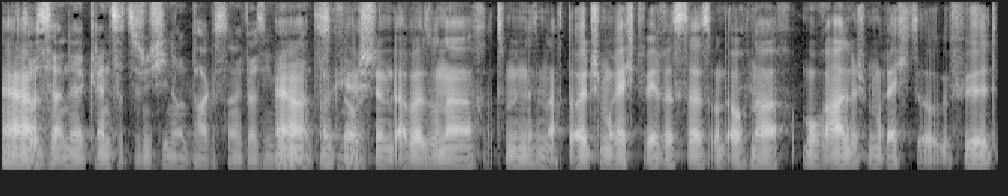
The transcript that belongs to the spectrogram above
ja. Das ist ja an der Grenze zwischen China und Pakistan. Ich weiß nicht, wie ja, man das okay, genau stimmt. Aber so nach, zumindest nach deutschem Recht wäre es das und auch nach moralischem Recht so gefühlt.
